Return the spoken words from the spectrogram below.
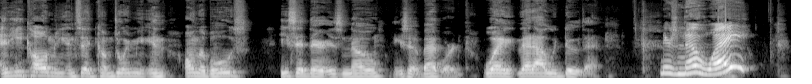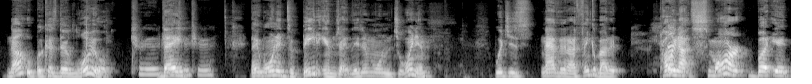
and he called me and said, "Come join me in on the Bulls." He said there is no, he said a bad word, way that I would do that. There's no way. No, because they're loyal. True. True. They- true. True. they wanted to beat MJ. They didn't want to join him, which is now that I think about it, probably not smart, but it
